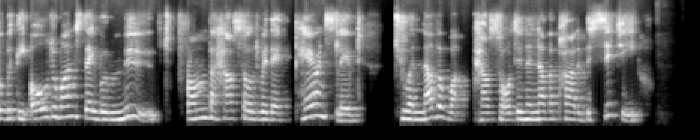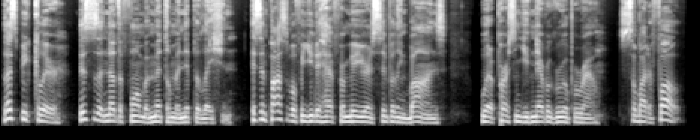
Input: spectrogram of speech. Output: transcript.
but with the older ones they were moved from the household where their parents lived to another household in another part of the city let's be clear this is another form of mental manipulation it's impossible for you to have familiar and sibling bonds with a person you never grew up around. So by default,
